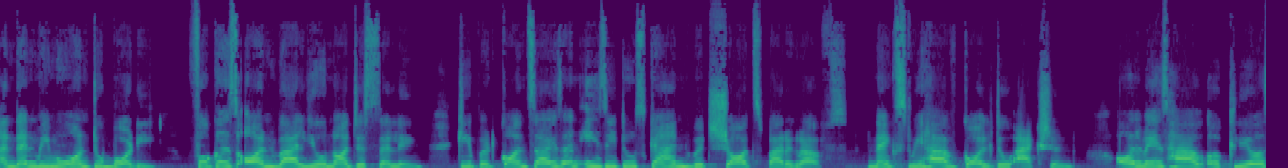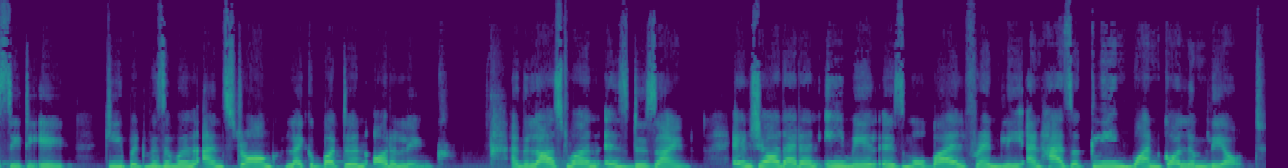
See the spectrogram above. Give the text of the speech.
And then we move on to body. Focus on value, not just selling. Keep it concise and easy to scan with short paragraphs. Next, we have call to action. Always have a clear CTA. Keep it visible and strong like a button or a link. And the last one is design. Ensure that an email is mobile friendly and has a clean one column layout.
